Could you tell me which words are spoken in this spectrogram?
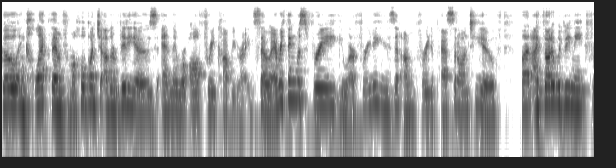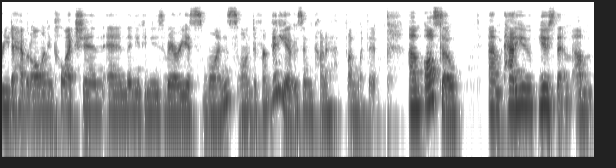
go and collect them from a whole bunch of other videos and they were all free copyright. So everything was free. You are free to use it. I'm free to pass it on to you. But I thought it would be neat for you to have it all in a collection and then you can use various ones on different videos and kind of have fun with it. Um, also, um, how do you use them? Um,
